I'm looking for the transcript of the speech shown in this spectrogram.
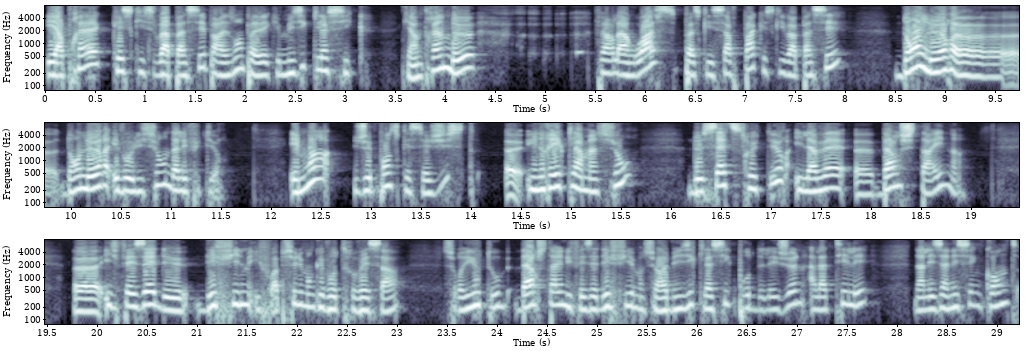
Et après, qu'est-ce qui va passer, par exemple, avec la musique classique, qui est en train de faire l'angoisse parce qu'ils savent pas qu'est-ce qui va passer dans leur, euh, dans leur évolution dans les futurs. Et moi, je pense que c'est juste euh, une réclamation de cette structure. Il avait euh, Bernstein, euh, il faisait de- des films, il faut absolument que vous trouviez ça sur YouTube. Bernstein, il faisait des films sur la musique classique pour les jeunes à la télé dans les années 50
